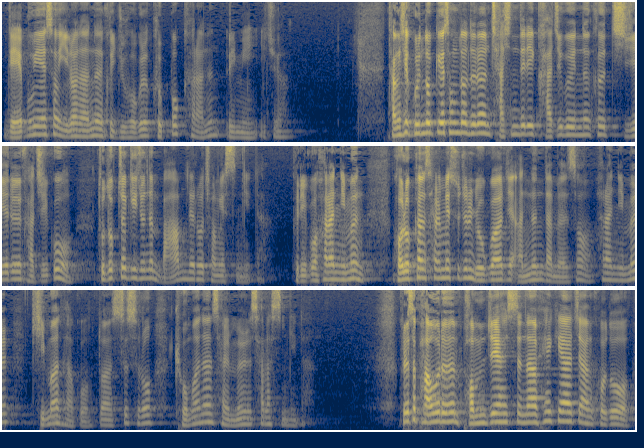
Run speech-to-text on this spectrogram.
내부에서 일어나는 그 유혹을 극복하라는 의미이죠. 당시 고린도 교회 성도들은 자신들이 가지고 있는 그 지혜를 가지고 도덕적 기준은 마음대로 정했습니다. 그리고 하나님은 거룩한 삶의 수준을 요구하지 않는다면서 하나님을 기만하고 또한 스스로 교만한 삶을 살았습니다. 그래서 바울은 범죄했으나 회개하지 않고도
